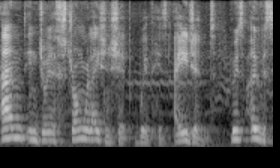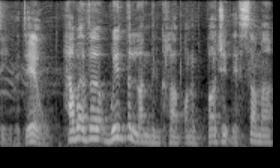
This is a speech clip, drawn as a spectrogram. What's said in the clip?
and enjoy a strong relationship with his agent, who is overseeing the deal. However, with the London club on a budget this summer,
